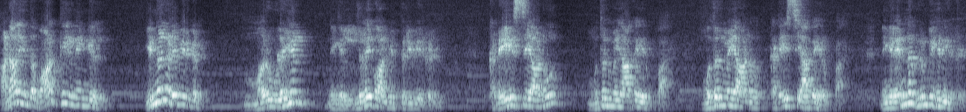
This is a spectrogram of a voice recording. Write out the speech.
ஆனால் இந்த வாழ்க்கையில் நீங்கள் இன்னல் அடைவீர்கள் மறு உலகில் நீங்கள் நிலை வாழ்வை பெறுவீர்கள். கடைசியானோர் முதன்மையாக இருப்பார். முதன்மையானோர் கடைசியாக இருப்பார். நீங்கள் என்ன விரும்புகிறீர்கள்?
